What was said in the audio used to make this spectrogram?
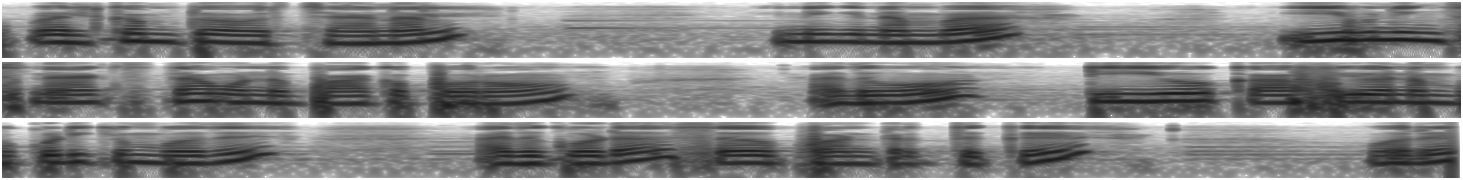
வெல்கம் டு அவர் சேனல் இன்றைக்கி நம்ம ஈவினிங் ஸ்நாக்ஸ் தான் ஒன்று பார்க்க போகிறோம் அதுவும் டீயோ காஃபியோ நம்ம குடிக்கும்போது அது கூட சர்வ் பண்ணுறதுக்கு ஒரு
